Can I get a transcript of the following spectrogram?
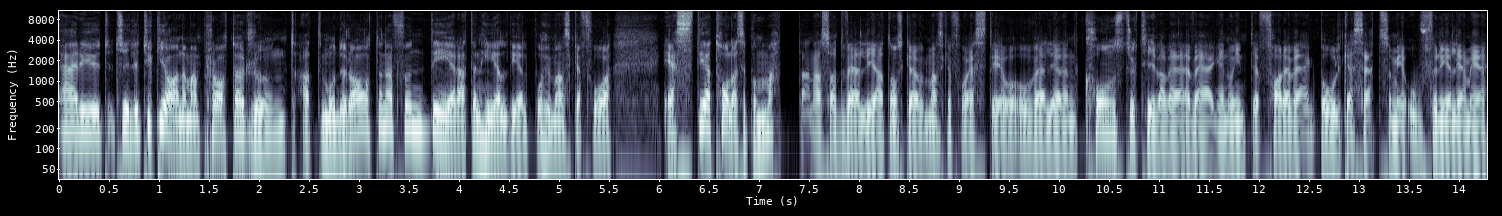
är det ju tydligt tycker jag när man pratar runt att Moderaterna funderat en hel del på hur man ska få SD att hålla sig på mattan. Alltså att välja att de ska, man ska få SD att och välja den konstruktiva vägen och inte fara iväg på olika sätt som är oförenliga med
